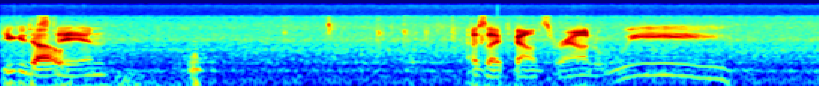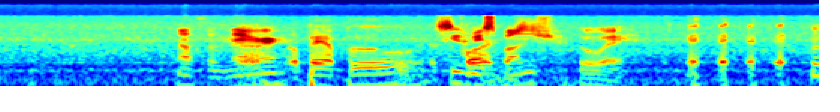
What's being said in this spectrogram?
You can Down. stay in. As I bounce around. Wee. Nothing there. Uh, a bamboo, a Excuse me, sponge. Go away.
